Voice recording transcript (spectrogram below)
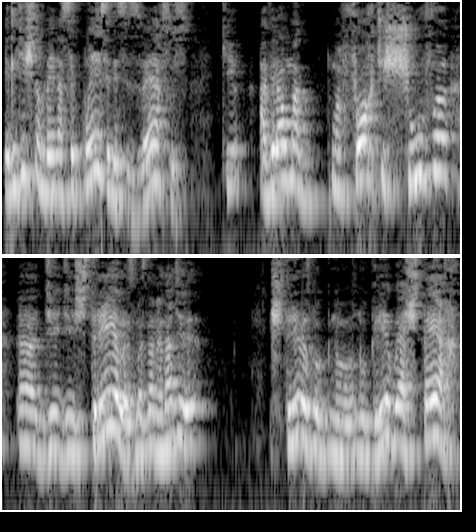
Ele diz também na sequência desses versos que haverá uma, uma forte chuva uh, de, de, estrelas, mas na verdade, estrelas no, no, no grego é aster,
